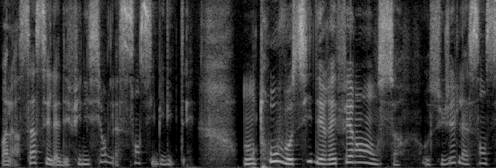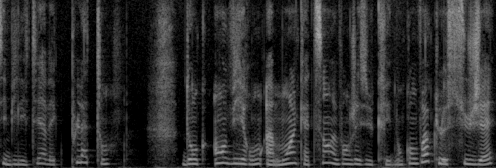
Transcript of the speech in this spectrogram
Voilà, ça c'est la définition de la sensibilité. On trouve aussi des références au sujet de la sensibilité avec Platon, donc environ à moins 400 avant Jésus-Christ. Donc on voit que le sujet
